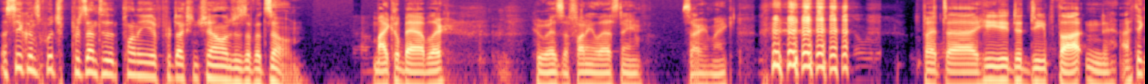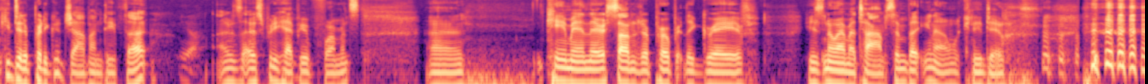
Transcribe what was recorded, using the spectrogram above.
a sequence which presented plenty of production challenges of its own. Michael Babler, who has a funny last name. Sorry, Mike. but uh, he did Deep Thought, and I think he did a pretty good job on Deep Thought. Yeah, I was I was pretty happy with the performance. Uh, came in there, sounded appropriately grave. He's no Emma Thompson, but you know what can you do?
